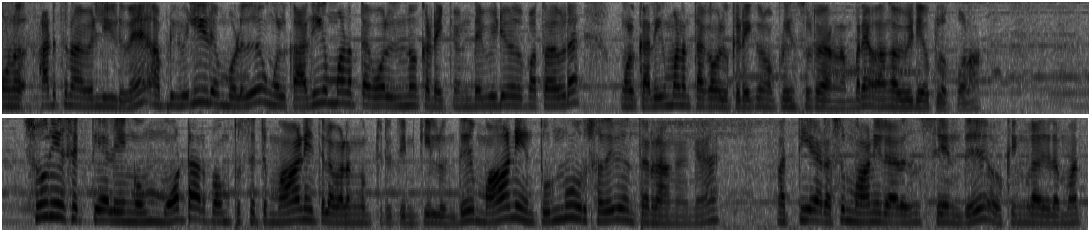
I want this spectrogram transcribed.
உங்களுக்கு அடுத்து நான் வெளியிடுவேன். அப்படி வெளியிடும் பொழுது உங்களுக்கு அதிகமான தகவல் இன்னும் கிடைக்கும். இந்த வீடியோவை பார்த்ததை விட உங்களுக்கு அதிகமான தகவல் கிடைக்கும் அப்படின்னு சொல்லிட்டு நான் நம்புறேன் வாங்க வீடியோக்குள்ளே போகலாம் சூரிய சக்தியால் இயங்கும் மோட்டார் பம்பு செட்டு மானியத்தில் வழங்கும் திட்டத்தின் கீழ் வந்து மானியம் தொண்ணூறு சதவீதம் தர்றாங்கங்க. மத்திய அரசும் மாநில அரசும் சேர்ந்து ஓகேங்களா? இதில் மத்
